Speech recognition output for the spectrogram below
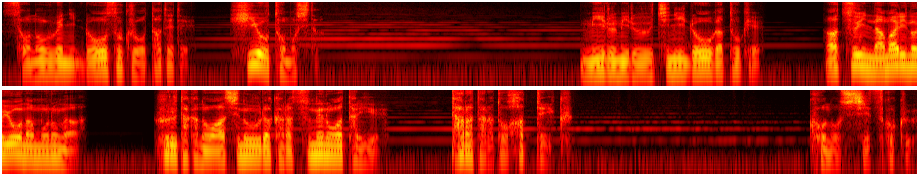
その上にろうそくを立てて火を灯した。みるみるうちにろうが溶け熱い鉛のようなものが古高の足の裏からすねのあたりへタラタラと張っていく。このしつこく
